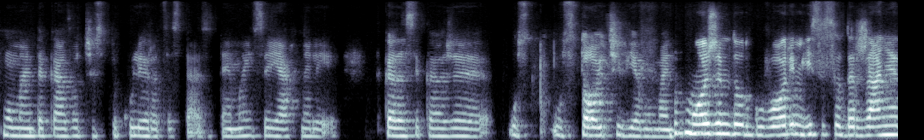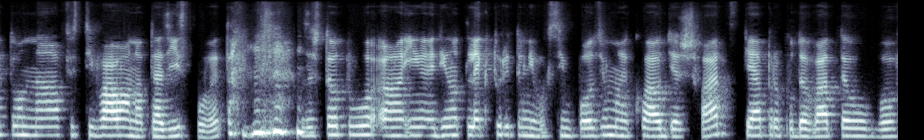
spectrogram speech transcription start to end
в момента казват, че спекулират с тази тема и са яхнали така да се каже, устойчивия момент. Можем да отговорим и със съдържанието на фестивала на тази изповед, защото а, и един от лекторите ни в симпозиума е Клаудия Шварц. Тя е преподавател в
